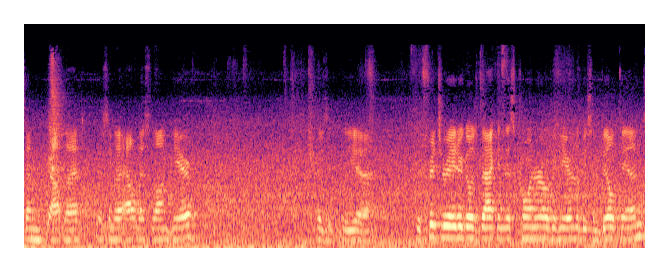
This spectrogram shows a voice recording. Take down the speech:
some outlet. There's some of the outlets along here. There's the uh, refrigerator goes back in this corner over here. There'll be some built-ins.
